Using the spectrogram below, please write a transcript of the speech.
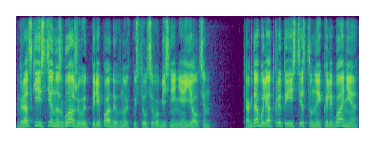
Городские стены сглаживают перепады, вновь пустился в объяснение Ялтин. Когда были открыты естественные колебания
